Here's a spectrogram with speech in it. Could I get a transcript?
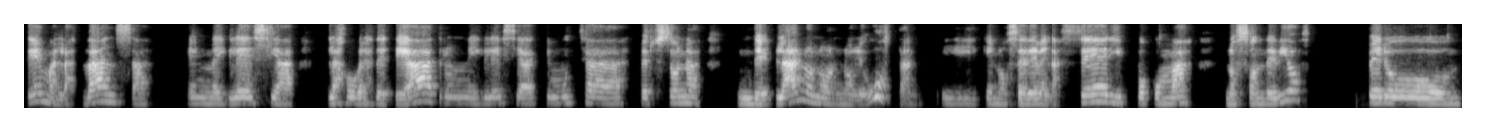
temas, las danzas en una iglesia, las obras de teatro en una iglesia que muchas personas de plano no, no le gustan y que no se deben hacer y poco más no son de Dios. Pero,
